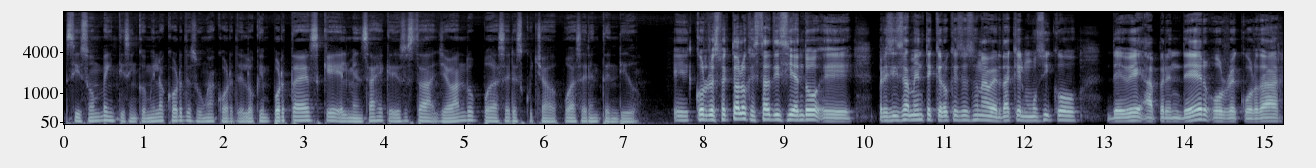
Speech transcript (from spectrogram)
si son 25 mil acordes o un acorde. Lo que importa es que el mensaje que Dios está llevando pueda ser escuchado, pueda ser entendido. Eh, con respecto a lo que estás diciendo, eh, precisamente creo que eso es una verdad que el músico debe aprender o recordar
